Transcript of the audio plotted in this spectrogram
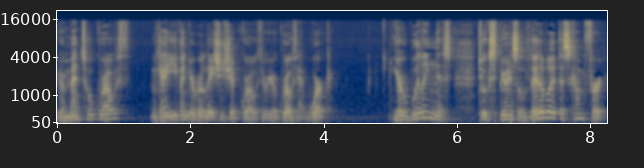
your mental growth, okay, even your relationship growth or your growth at work. Your willingness to experience a little bit of discomfort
